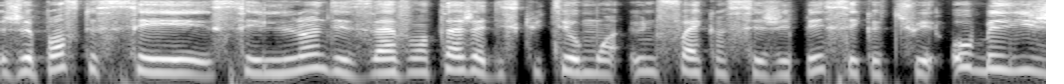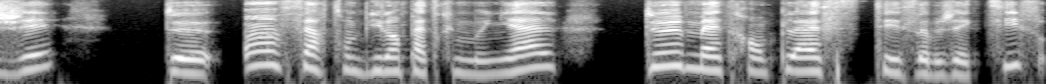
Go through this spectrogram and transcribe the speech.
je pense que c'est, c'est l'un des avantages à discuter au moins une fois avec un CGP, c'est que tu es obligé de, un, faire ton bilan patrimonial, deux, mettre en place tes objectifs,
